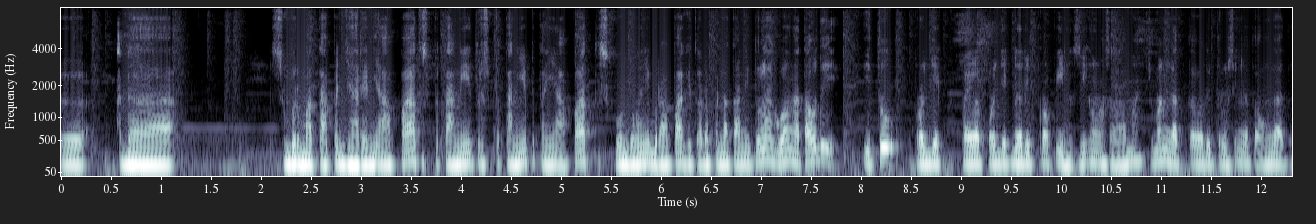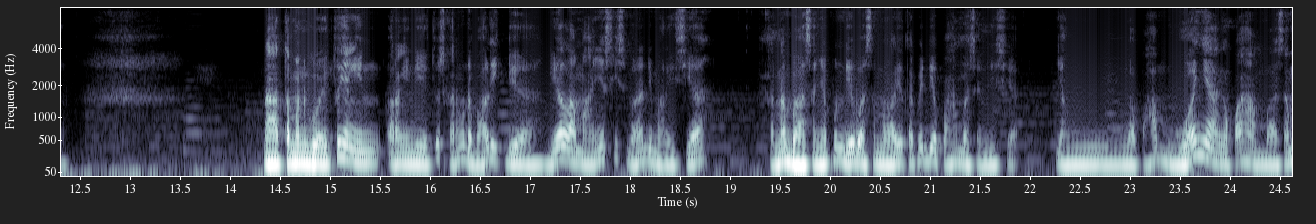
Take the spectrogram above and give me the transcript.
Uh, ada sumber mata pencariannya apa terus petani terus petaninya petani apa terus keuntungannya berapa gitu ada pendataan itulah. Gue nggak tahu tuh itu project pilot project dari provinsi kalau nggak salah mah cuman nggak tahu diterusin atau enggak tuh Nah teman gue itu yang in, orang India itu sekarang udah balik dia. Dia lamanya sih sebenarnya di Malaysia karena bahasanya pun dia bahasa Melayu tapi dia paham bahasa Indonesia. Yang nggak paham guanya nggak paham bahasa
